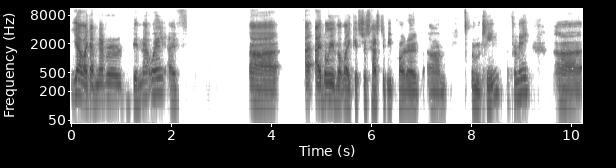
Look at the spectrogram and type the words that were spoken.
yeah like i've never been that way. I've uh i, I believe that like it just has to be part of um a routine for me. Uh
